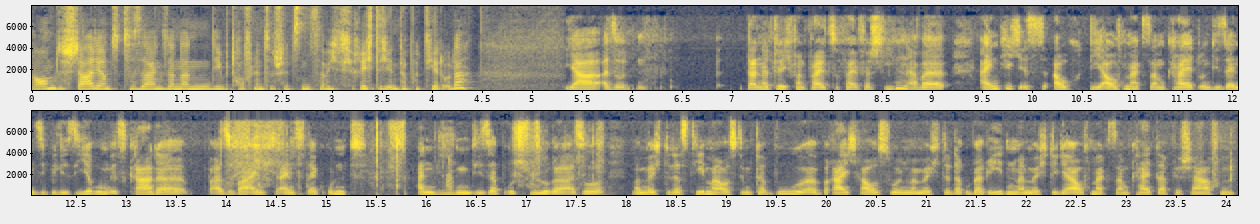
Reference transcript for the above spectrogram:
Raum des Stadions sozusagen, sondern die Betroffenen zu schützen. Das habe ich richtig interpretiert, oder? Ja, also dann natürlich von Fall zu Fall verschieden, aber eigentlich ist auch die Aufmerksamkeit und die Sensibilisierung ist gerade, also war eigentlich eines der Grundanliegen dieser Broschüre. Also man möchte das Thema aus dem Tabubereich rausholen, man möchte darüber reden, man möchte die Aufmerksamkeit dafür schärfen.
